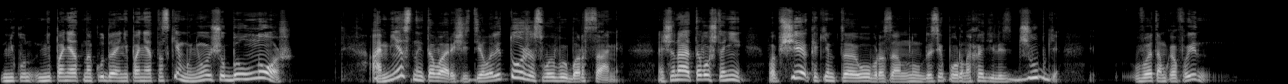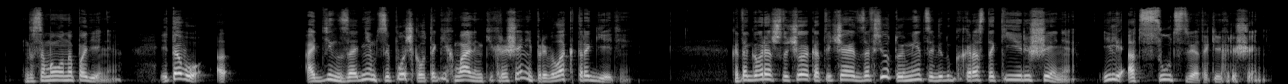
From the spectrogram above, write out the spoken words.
непонятно куда и непонятно с кем, у него еще был нож. А местные товарищи сделали тоже свой выбор сами. Начиная от того, что они вообще каким-то образом ну, до сих пор находились в джубге в этом кафе до самого нападения. Итого, а, один за одним цепочка вот таких маленьких решений привела к трагедии. Когда говорят, что человек отвечает за все, то имеется в виду как раз такие решения или отсутствие таких решений.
